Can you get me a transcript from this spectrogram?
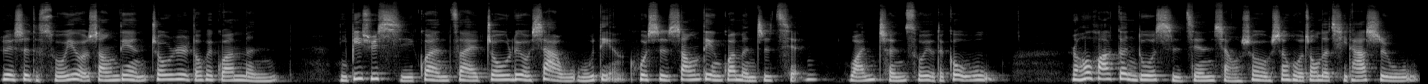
瑞士的所有商店周日都会关门。你必须习惯在周六下午五点或是商店关门之前完成所有的购物，然后花更多时间享受生活中的其他事物。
